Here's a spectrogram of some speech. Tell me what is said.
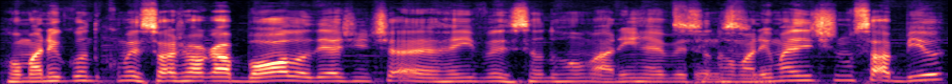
o Romarinho, quando começou a jogar bola ali, a gente é reinvenção do Romarinho, reinvenção do Romarinho, sim. mas a gente não sabia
